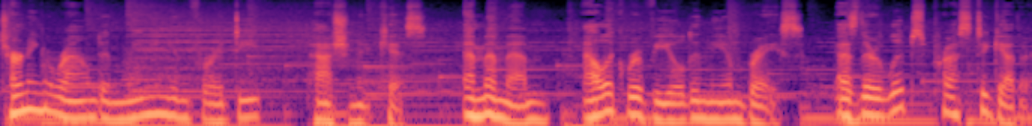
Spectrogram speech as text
turning around and leaning in for a deep, passionate kiss. MMM, Alec revealed in the embrace. As their lips pressed together,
